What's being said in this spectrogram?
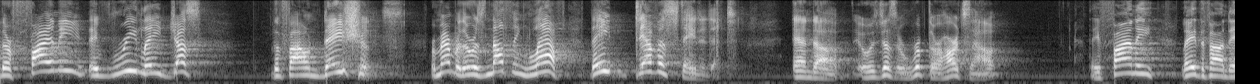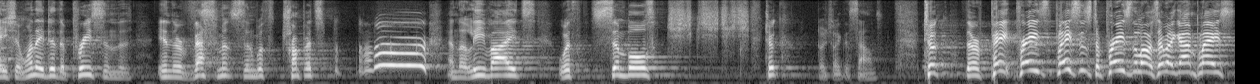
they're finally, they've relayed just the foundations. Remember, there was nothing left. They devastated it. And uh, it was just, it ripped their hearts out. They finally laid the foundation. When they did the priests in, the, in their vestments and with trumpets, and the Levites with cymbals, took, don't you like the sounds? Took their praise places to praise the Lord. So everybody got in place.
